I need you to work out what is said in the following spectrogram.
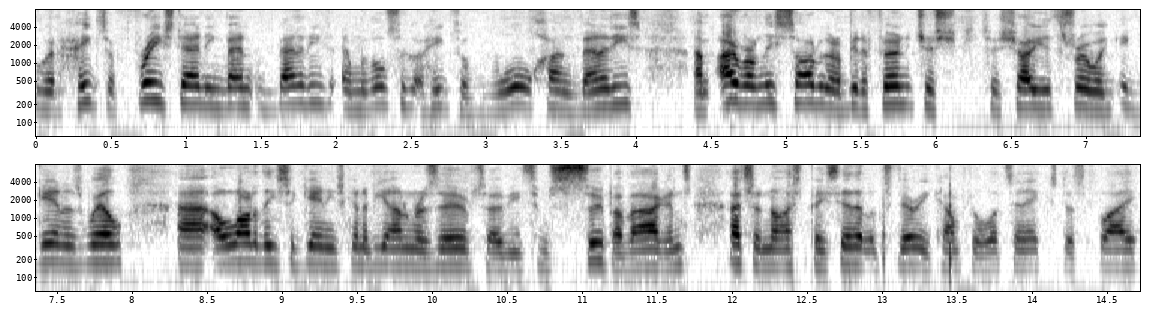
We've got heaps of freestanding vanities and we've also got heaps of wall hung vanities. Um, over on this side we've got a bit of furniture sh to show you through again as well. Uh, a lot of these again is going to be unreserved so be some super bargains. That's a nice piece there, that looks very comfortable. That's an X-display,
